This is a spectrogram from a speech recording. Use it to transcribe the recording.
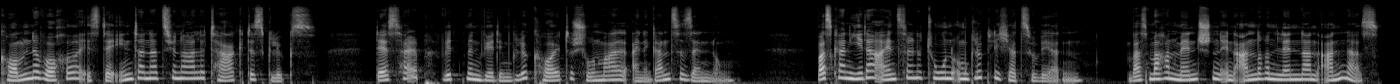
Kommende Woche ist der internationale Tag des Glücks. Deshalb widmen wir dem Glück heute schon mal eine ganze Sendung. Was kann jeder Einzelne tun, um glücklicher zu werden? Was machen Menschen in anderen Ländern anders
